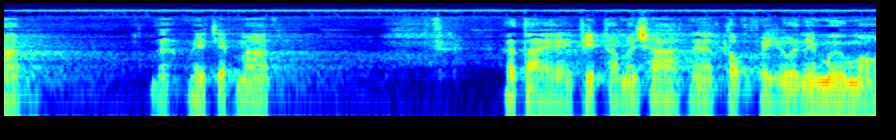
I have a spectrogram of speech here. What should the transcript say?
มากนะไม่เจ็บมาก ถ้าตายผิดธรรมชาติเนี่ย ตกไปอยู่ในมือหมอ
